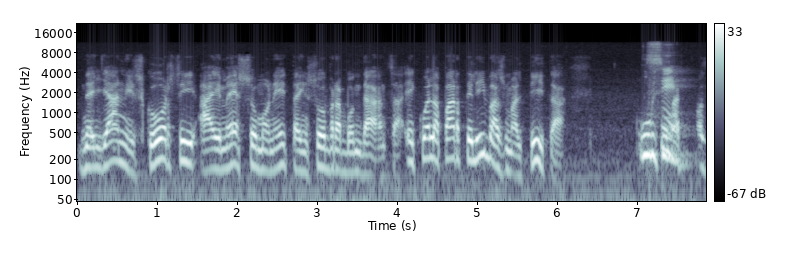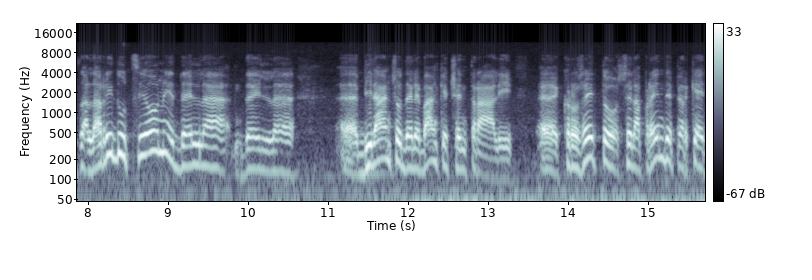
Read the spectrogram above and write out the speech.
negli anni scorsi ha emesso moneta in sovrabbondanza e quella parte lì va smaltita. Ultima sì. cosa, la riduzione del, del eh, bilancio delle banche centrali. Eh, Crosetto se la prende perché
